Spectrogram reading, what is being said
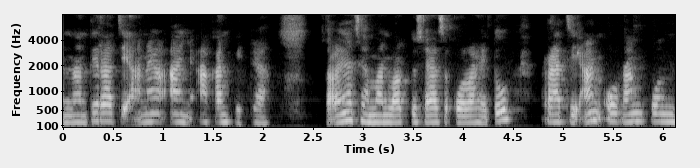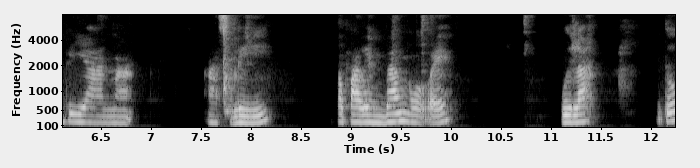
nanti raciannya akan beda. Soalnya zaman waktu saya sekolah itu racian orang Pontianak asli ke Palembang kowe wilah itu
